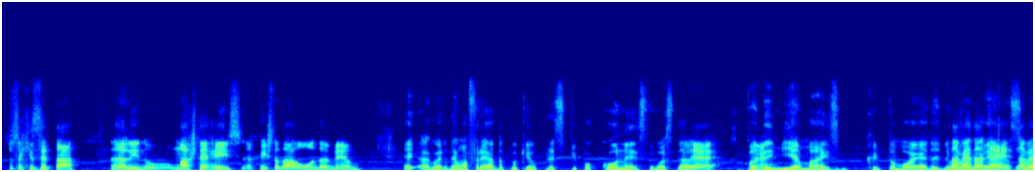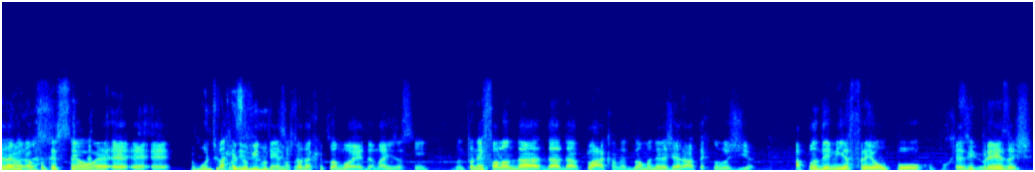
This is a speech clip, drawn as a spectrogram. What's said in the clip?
Se você quiser estar tá ali no Master Race, na crista da Honda mesmo. É, agora deu uma freada porque o preço pipocou, né? Esse negócio da é, pandemia é. mais criptomoedas. na verdade, é, na verdade, aconteceu. É, é, é, é. um monte de placa coisa de vídeo tem essa história né? da criptomoeda, mas assim, não tô nem falando da, da, da, placa, mas de uma maneira geral, a tecnologia. A pandemia freou um pouco, porque as Freou. empresas,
